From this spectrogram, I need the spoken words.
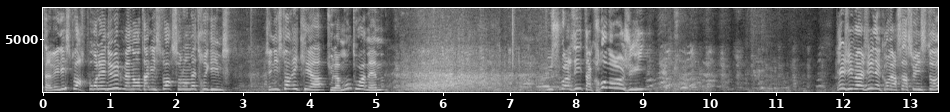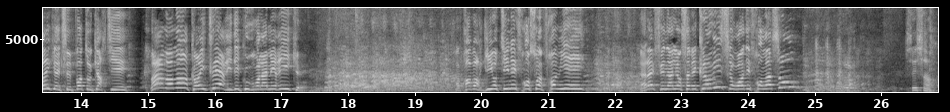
T'avais l'histoire pour les nuls, maintenant t'as l'histoire selon Maître Gims. C'est une histoire Ikea, tu la montes toi-même. Tu choisis ta chronologie. Et j'imagine les conversations historiques avec ses potes au quartier. Ah maman, quand Hitler il découvre l'Amérique. Après avoir guillotiné François Ier. Là, là, il fait une alliance avec Clovis, le roi des francs-maçons. C'est ça.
